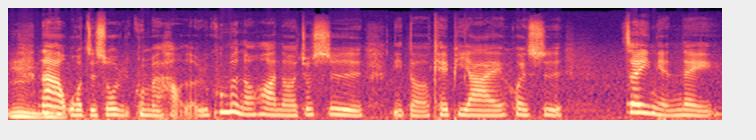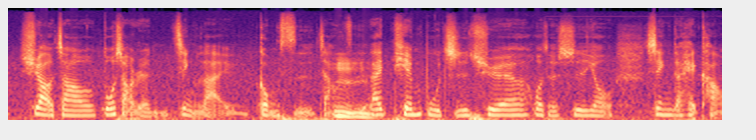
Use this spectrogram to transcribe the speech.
嗯，那我只说 recruitment 好了。recruitment 的话呢，就是你的 KPI 会是这一年内需要招多少人进来公司，这样子来填补职缺，或者是有新的 headcount。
